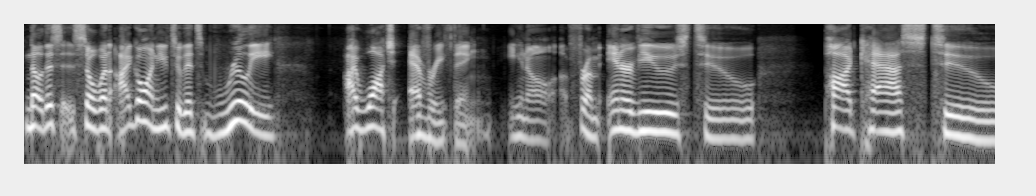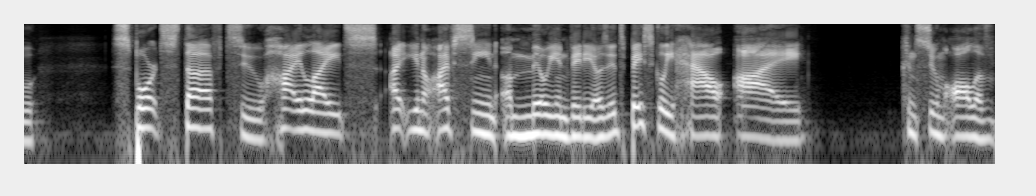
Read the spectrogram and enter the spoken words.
No, this is, so when I go on YouTube, it's really I watch everything, you know, from interviews to podcasts to sports stuff to highlights. I you know, I've seen a million videos. It's basically how I consume all of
